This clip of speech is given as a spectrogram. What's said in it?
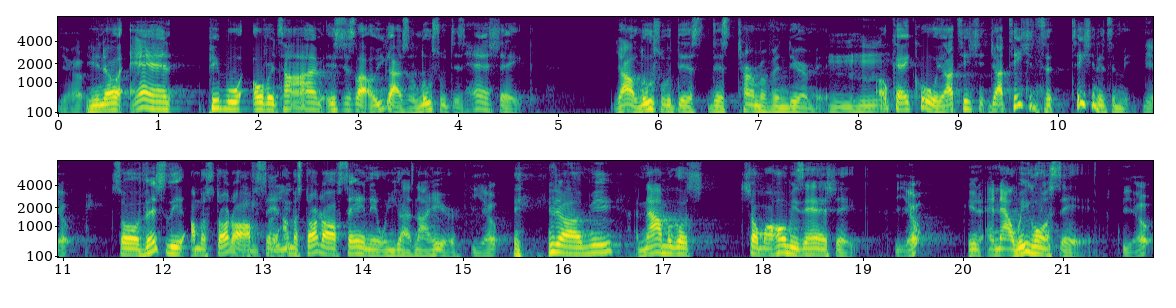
Yep. You know, and people over time, it's just like, oh, you guys are loose with this handshake. Y'all loose with this this term of endearment. Mm-hmm. Okay, cool. Y'all teaching y'all teaching teaching it to me. Yep. So eventually, I'm gonna start off saying I'm gonna start off saying it when you guys not here. Yep. you know what I mean? And now I'm gonna go sh- show my homies a handshake. Yep. You know, and now we gonna say it. Yep.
